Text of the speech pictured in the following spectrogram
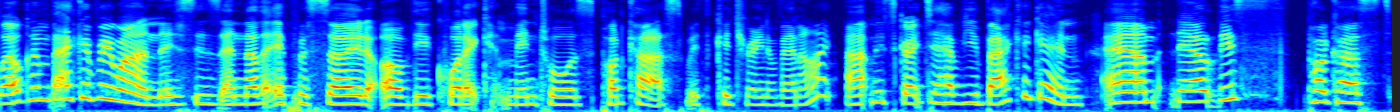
Welcome back, everyone. This is another episode of the Aquatic Mentors podcast with Katrina Van Eyck. Um, it's great to have you back again. Um, now, this podcast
